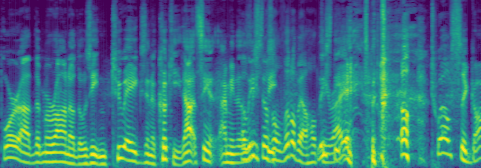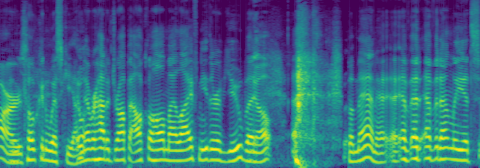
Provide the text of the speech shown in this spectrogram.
poor uh, the Morano that was eating two eggs and a cookie. That I mean, at, at least, least it was the, a little bit healthy, right? Eggs, but 12, 12 cigars, and Coke and whiskey. I've never had a drop of alcohol in my life. Neither of you, but no. but man, evidently it's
